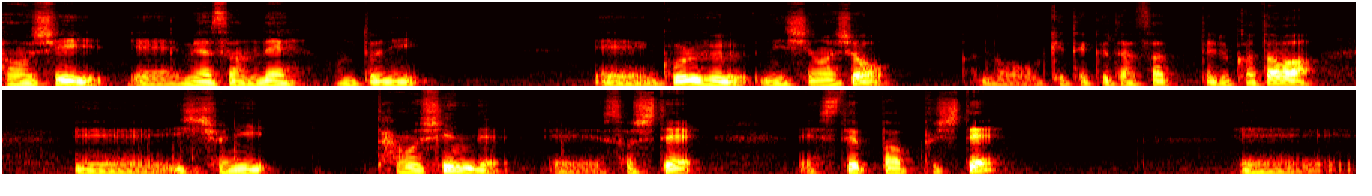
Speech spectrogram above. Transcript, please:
楽しい、え皆さんね、本当に、えゴルフにしましょう。あの、受けてくださってる方は、え一緒に楽しんで、えそして、えステップアップして、え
